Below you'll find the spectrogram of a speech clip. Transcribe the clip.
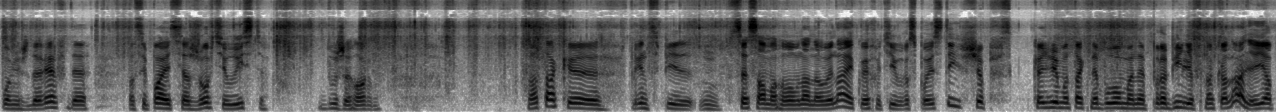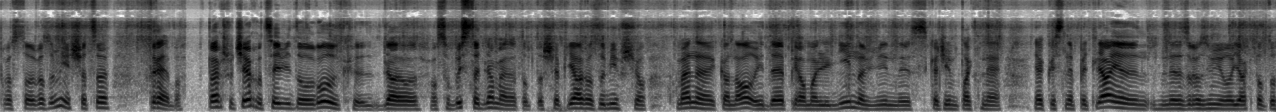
поміж дерев, де осипаються жовті листя. Дуже гарно. Ну а так, е, в принципі, все це сама головна новина, яку я хотів розповісти, щоб, скажімо так, не було в мене пробілів на каналі. Я просто розумію, що це треба. В першу чергу цей відеоролик для особисто для мене, тобто, щоб я розумів, що в мене канал йде прямолінійно, він, е, скажімо так, не якось не петляє, не зрозуміло як. Тобто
